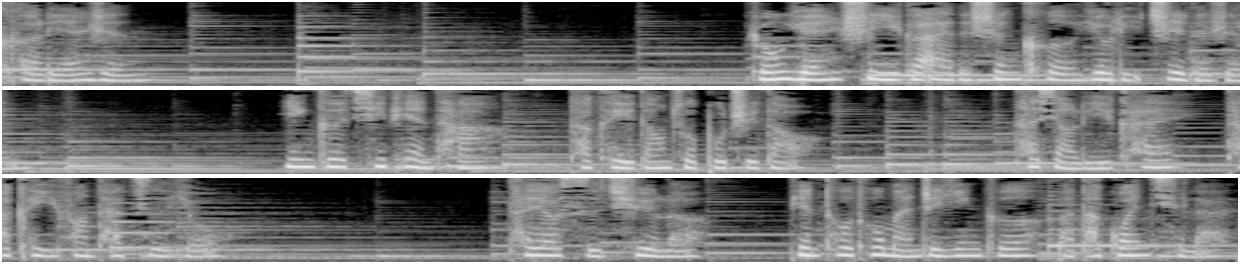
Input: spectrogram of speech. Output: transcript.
可怜人。荣源是一个爱得深刻又理智的人。英哥欺骗他，他可以当做不知道；他想离开，他可以放他自由。他要死去了，便偷偷瞒着英哥把他关起来。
